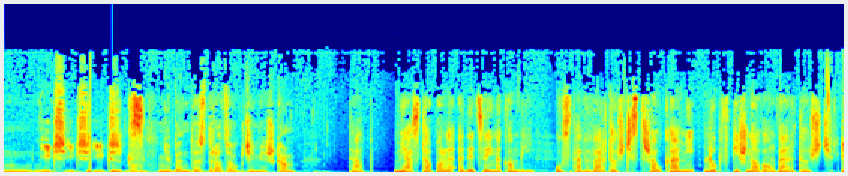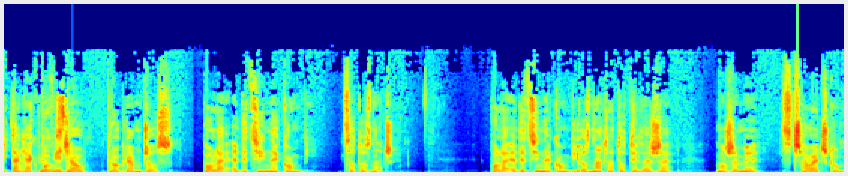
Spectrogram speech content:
Mm, XXX, bo X. nie będę zdradzał, gdzie mieszkam. Tab. Miasto pole edycyjne kombi. Ustaw wartość strzałkami lub wpisz nową wartość. I tak jak powiedział program JOS, pole edycyjne kombi. Co to znaczy? Pole edycyjne kombi oznacza to tyle, że możemy strzałeczką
